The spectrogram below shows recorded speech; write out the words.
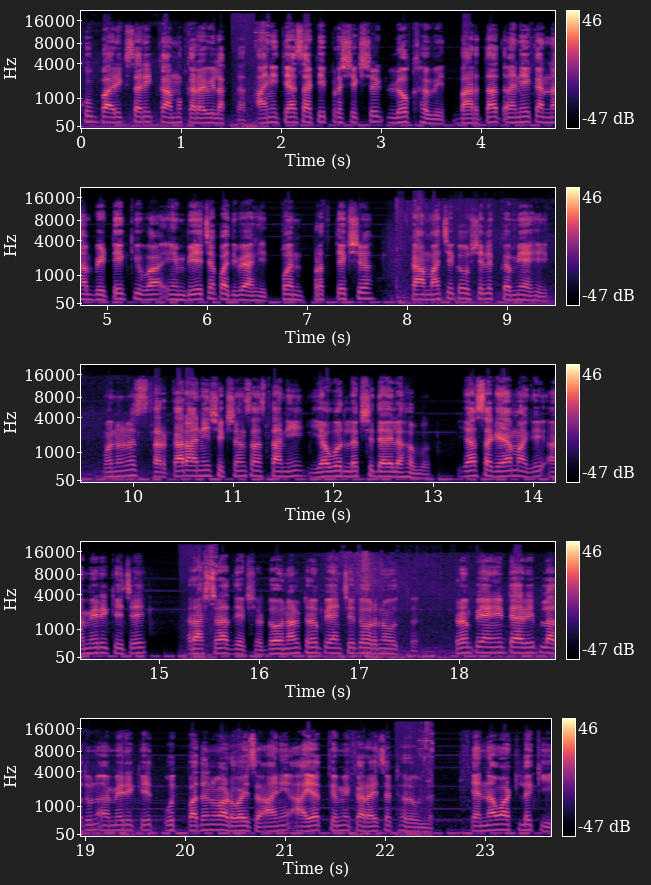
खूप बारीक सारीक कामं करावी लागतात आणि त्यासाठी प्रशिक्षक लोक हवेत. भारतात अनेकांना बीटेक किंवा एम बी एच्या पदव्या आहेत पण प्रत्यक्ष कामाचे कौशल्य कमी आहे. म्हणूनच सरकार आणि शिक्षण संस्थांनी यावर लक्ष द्यायला हवं. या सगळ्यामागे अमेरिकेचे राष्ट्राध्यक्ष डोनाल्ड ट्रम्प यांचे धोरण होतं. ट्रम्प यांनी टॅरिफ लादून अमेरिकेत उत्पादन वाढवायचं आणि आयात कमी करायचं ठरवलं. त्यांना वाटलं की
